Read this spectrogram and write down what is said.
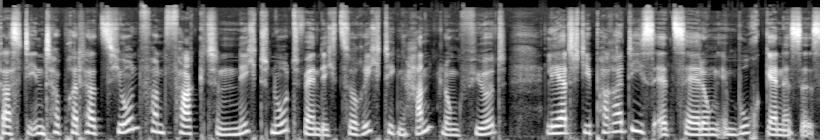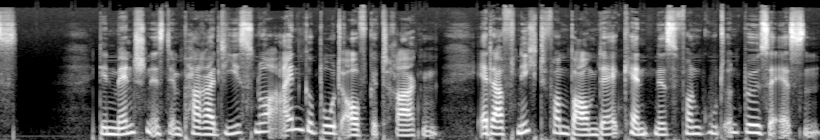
Dass die Interpretation von Fakten nicht notwendig zur richtigen Handlung führt, lehrt die Paradieserzählung im Buch Genesis. Den Menschen ist im Paradies nur ein Gebot aufgetragen. Er darf nicht vom Baum der Erkenntnis von Gut und Böse essen.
